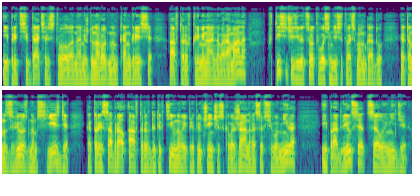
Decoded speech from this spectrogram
и председательствовала на Международном конгрессе авторов криминального романа в 1988 году, этом звездном съезде, который собрал авторов детективного и приключенческого жанра со всего мира и продлился целую неделю.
